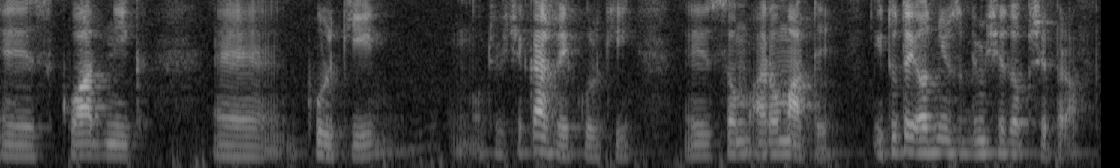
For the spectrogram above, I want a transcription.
y, składnik kulki, oczywiście każdej kulki, są aromaty. I tutaj odniósłbym się do przypraw.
